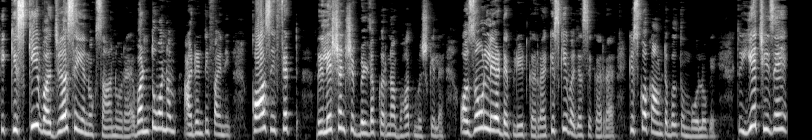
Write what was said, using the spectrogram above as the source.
कि किसकी वजह से ये नुकसान हो रहा है। वन टू वन हम आइडेंटिफाई नहीं। Cause effect relationship build up करना बहुत मुश्किल है। ओजोन लेयर डिप्लीट कर रहा है। किसकी वजह से कर रहा है? किसको अकाउंटेबल तुम बोलोगे? तो ये चीज़ें,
